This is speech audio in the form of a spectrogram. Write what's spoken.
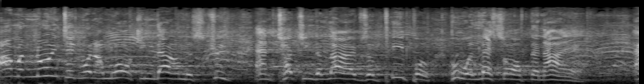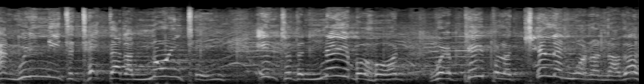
I'm anointed when I'm walking down the street and touching the lives of people who are less off than I am. And we need to take that anointing into the neighborhood where people are killing one another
